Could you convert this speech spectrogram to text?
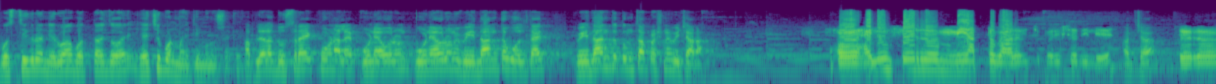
वसतिगृह निर्वाह भत्ता जो आहे याची पण माहिती मिळू शकेल. आपल्याला दुसरा एक फोन आलाय पुण्यावरून. पुण्यावरून वेदांत बोलतायत. वेदांत तुमचा प्रश्न विचारा. हॅलो सर मी आता बारावीची परीक्षा दिली आहे. अच्छा. तर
